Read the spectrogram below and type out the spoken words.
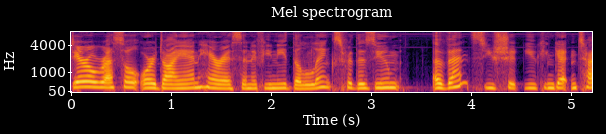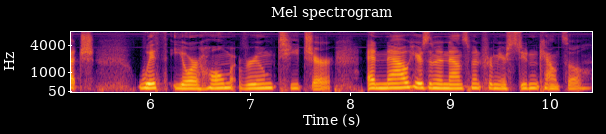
Daryl Russell, or Diane Harris. And if you need the links for the Zoom events, you should you can get in touch with your homeroom teacher. And now here's an announcement from your student council.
